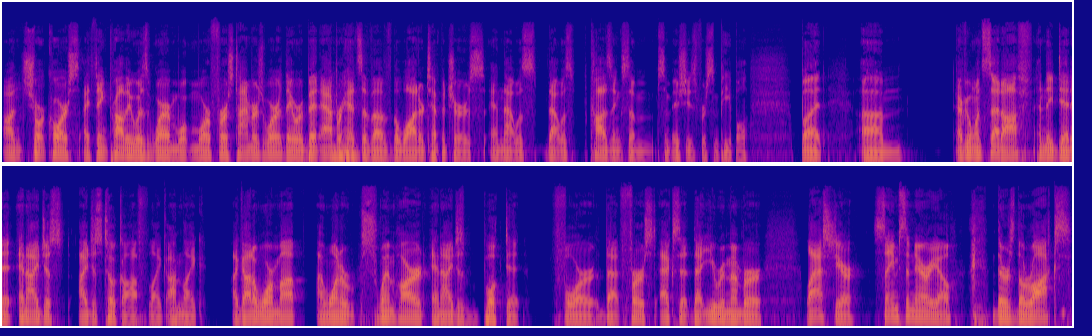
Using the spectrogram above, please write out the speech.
on short course. I think probably was where more, more first timers were. They were a bit apprehensive of the water temperatures. And that was that was causing some some issues for some people. But um everyone set off and they did it. And i just i just took off. Like i'm like i gotta warm up i want to swim hard and i just booked it for that first exit that you remember last year. Same scenario. There's the rocks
